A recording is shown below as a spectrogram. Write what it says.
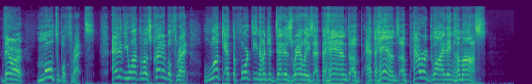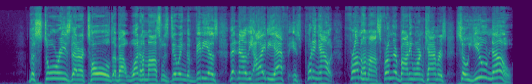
there are multiple threats. And if you want the most credible threat, look at the 1,400 dead Israelis at the hand of at the hands of paragliding Hamas. The stories that are told about what Hamas was doing, the videos that now the IDF is putting out from Hamas, from their body worn cameras, so you know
